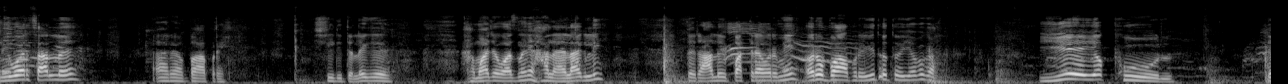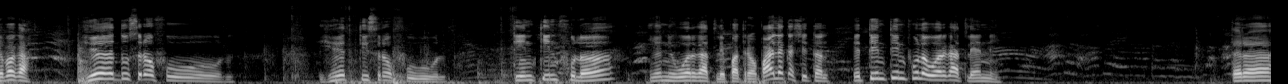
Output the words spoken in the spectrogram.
मी वर चाललोय. अरे बापरे. शिडी तर लय ग- हा माझ्या वाजनाने हालायला लागली. तर आलोय पत्र्यावर मी. अरे बापरे येत होतो ये बघा. ये एक फूल. हे बघा. हे दुसरं फूल. हे तिसरं फूल. तीन तीन फुलं यांनी वर घातले पत्र्यावर. पाहिलं का शीतल? हे तीन तीन फुलं वर घातले यांनी. तर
